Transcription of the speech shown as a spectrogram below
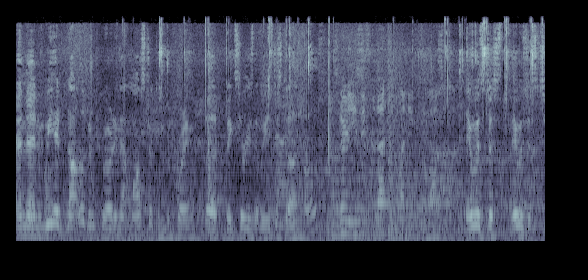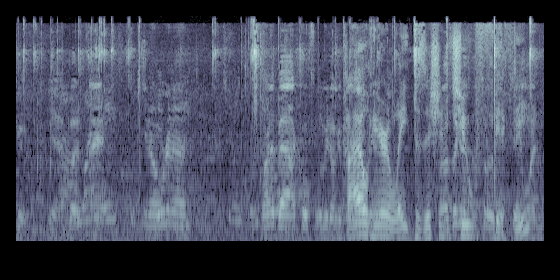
And then we had not really been promoting that monster because we've been promoting the big series that we had just done. It was very easy for that to blend in with the last one. It was just, it was just too, yeah. But I, you know, we're gonna two and three. run it back. Hopefully we don't get. Kyle here, late position, I was looking at some of those day 250.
